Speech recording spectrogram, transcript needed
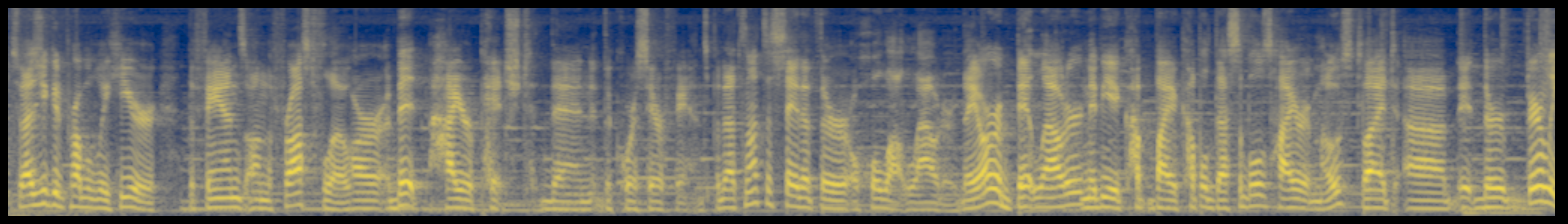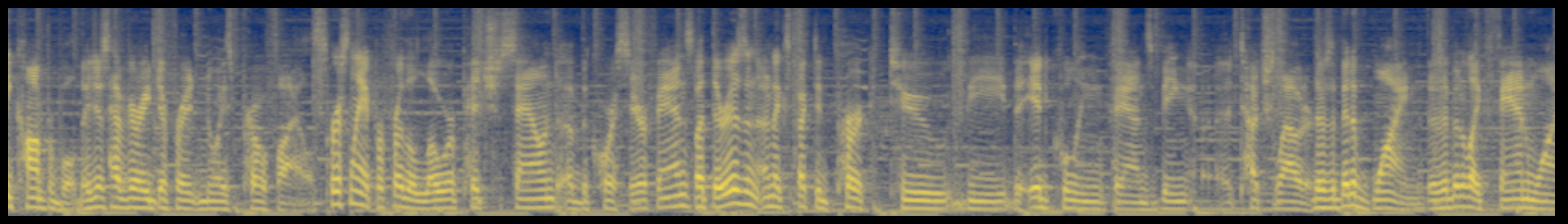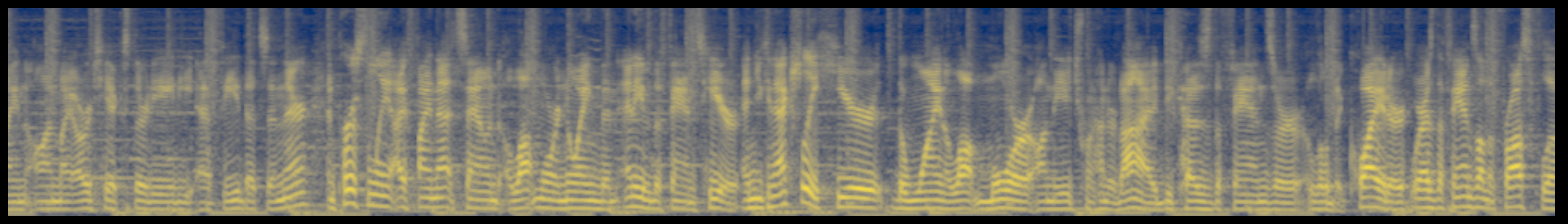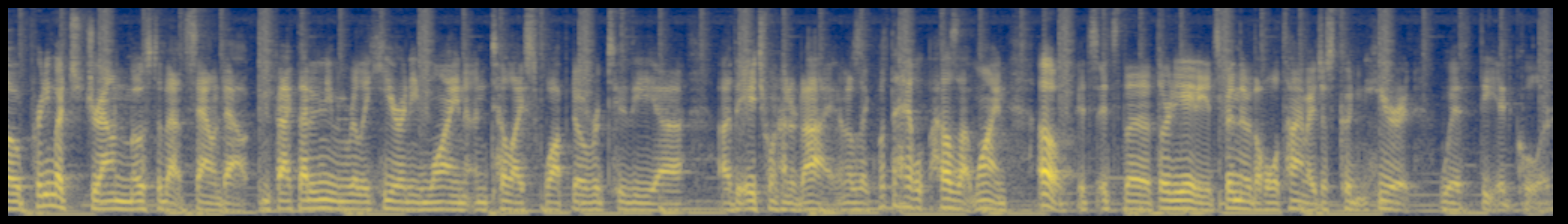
So as you could probably hear, the fans on the Frostflow are a bit higher pitched than the Corsair fans, but that's not to say that they're a whole lot louder. They are a bit louder, maybe a by a couple decibels higher at most, but uh, it, they're fairly comparable. They just have very different noise profiles. Personally, I prefer the lower pitch sound of the Corsair fans, but there is an unexpected perk to the, the id cooling fans being a touch louder. There's a bit of whine. There's a bit of like fan whine on my RTX 3080 FE that's in there. And personally, I find that sound a lot more annoying than any of the fans here. And you can actually hear the whine a lot more on the H100i because the fans are a little bit quieter, whereas the fans on the Frostflow pretty much drown most of that sound out. In fact, I didn't even really hear any whine until I swapped over to the uh, uh, the H100i. And I was like, what the hell hell's that whine? Oh, it's, it's the 3080. It's been there the whole time. I just couldn't hear it with the id cooler.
